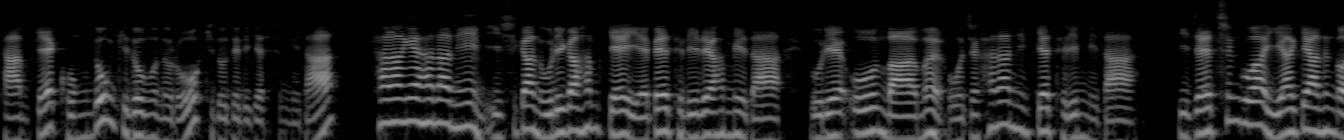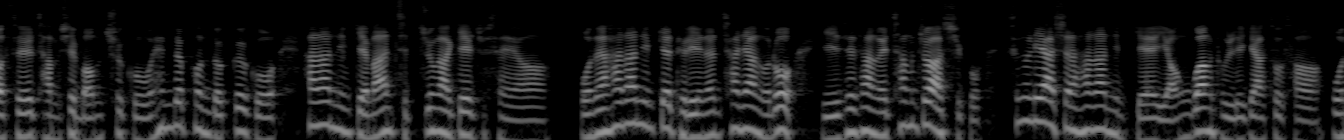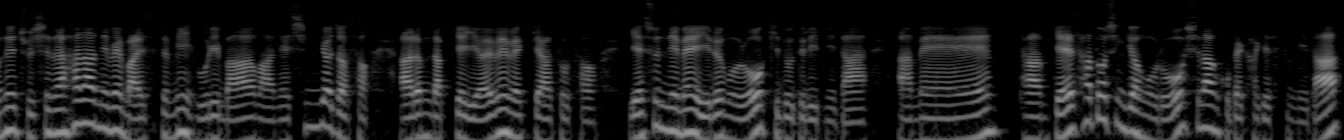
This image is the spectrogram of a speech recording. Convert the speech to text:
다 함께 공동 기도문으로 기도드리겠습니다. 사랑의 하나님, 이 시간 우리가 함께 예배 드리려 합니다. 우리의 온 마음을 오직 하나님께 드립니다. 이제 친구와 이야기하는 것을 잠시 멈추고 핸드폰도 끄고 하나님께만 집중하게 해주세요. 오늘 하나님께 드리는 찬양으로 이 세상을 창조하시고 승리하신 하나님께 영광 돌리게 하소서. 오늘 주시는 하나님의 말씀이 우리 마음 안에 심겨져서 아름답게 열매 맺게 하소서. 예수님의 이름으로 기도드립니다. 아멘. 다 함께 사도신경으로 신앙 고백하겠습니다.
